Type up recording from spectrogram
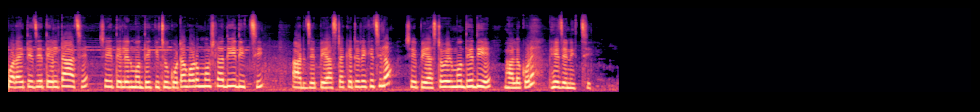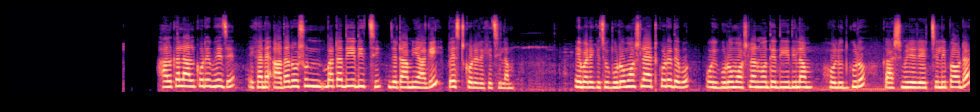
কড়াইতে যে তেলটা আছে, সেই তেলের মধ্যে কিছু গোটা গরম মশলা দিয়ে দিচ্ছি, আর যে পেঁয়াজটা কেটে রেখেছিলাম, সেই পেঁয়াজটাও এর মধ্যে দিয়ে ভালো করে ভেজে নিচ্ছি। হালকা লাল করে ভেজে এখানে আদা, রসুন বাটা দিয়ে দিচ্ছি, যেটা আমি আগেই পেস্ট করে রেখেছিলাম। এবারে কিছু গুঁড়ো মশলা অ্যাড করে দেব। ওই গুঁড়ো মশলার মধ্যে দিয়ে দিলাম হলুদ গুঁড়ো কাশ্মীরি রেড চিলি পাউডার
